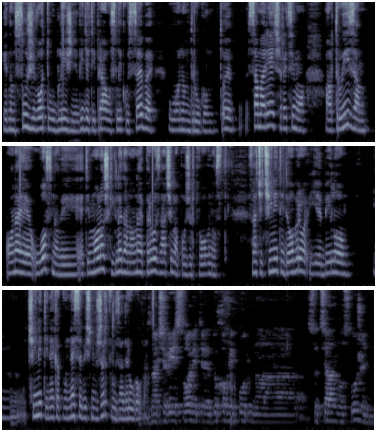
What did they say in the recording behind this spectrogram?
jednom suživotu u bližnjem, vidjeti pravu sliku sebe u onom drugom. To je sama riječ, recimo, altruizam, ona je u osnovi, etimološki gledano, ona je prvo značila požrtvovnost. Znači, činiti dobro je bilo činiti nekakvu nesebičnu žrtvu za drugoga. Znači, vi svodite duhovni put na socijalnom služenju?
